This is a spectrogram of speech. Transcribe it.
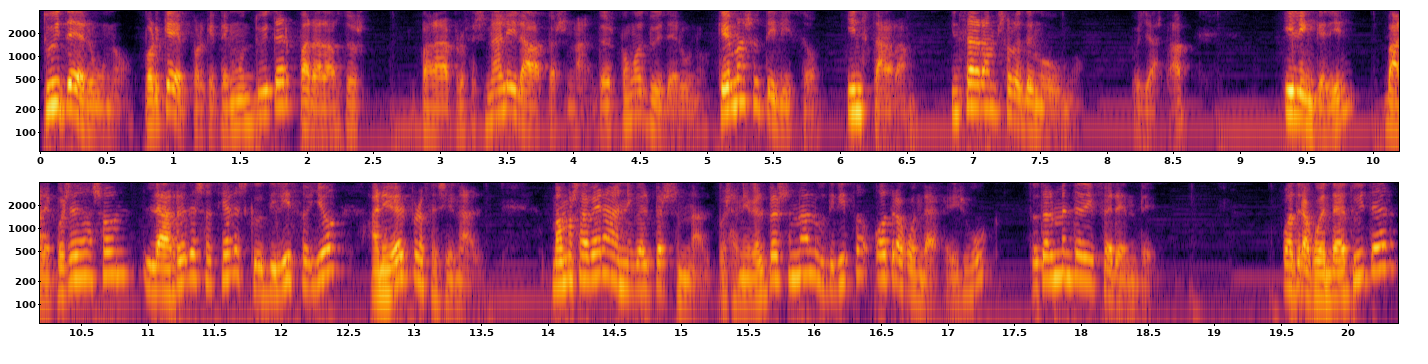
Twitter 1. ¿Por qué? Porque tengo un Twitter para las dos, para la profesional y la personal. Entonces pongo Twitter 1. ¿Qué más utilizo? Instagram. Instagram solo tengo uno. Pues ya está y LinkedIn. Vale, pues esas son las redes sociales que utilizo yo a nivel profesional. Vamos a ver a nivel personal. Pues a nivel personal utilizo otra cuenta de Facebook, totalmente diferente. Otra cuenta de Twitter,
